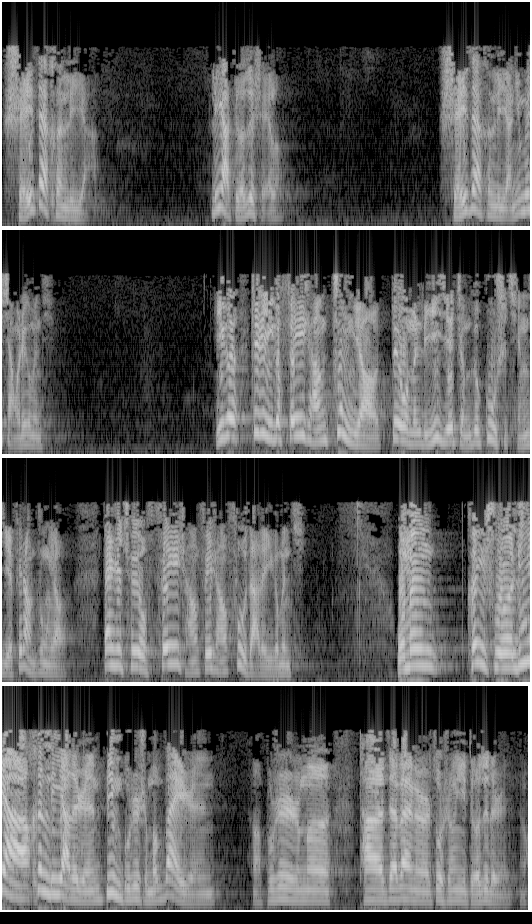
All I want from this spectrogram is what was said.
谁在恨利亚？利亚得罪谁了？谁在恨利亚？你有没有想过这个问题？一个，这是一个非常重要，对我们理解整个故事情节非常重要，但是却又非常非常复杂的一个问题。我们可以说，利亚恨利亚的人，并不是什么外人啊，不是什么。他在外面做生意得罪的人啊，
